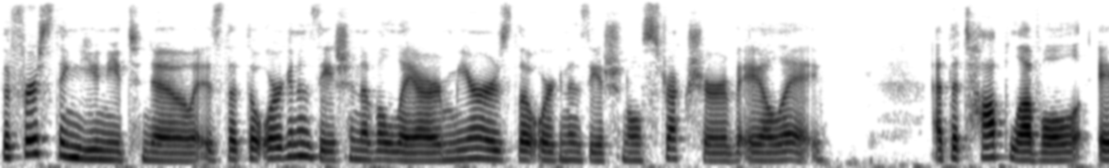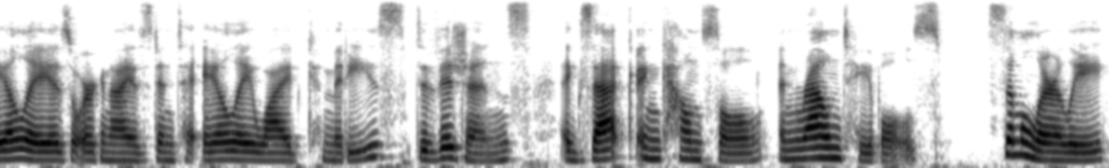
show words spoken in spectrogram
The first thing you need to know is that the organization of ALAIR mirrors the organizational structure of ALA. At the top level, ALA is organized into ALA-wide committees, divisions, exec and council, and roundtables. Similarly,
